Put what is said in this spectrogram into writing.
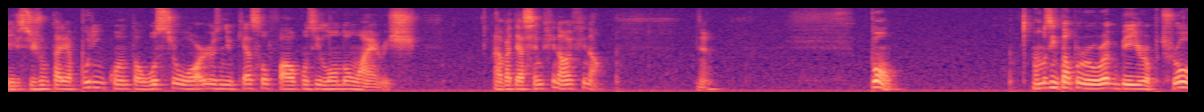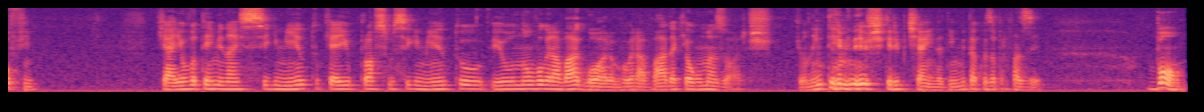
Ele se juntaria por enquanto ao Worcester Warriors, Newcastle Falcons e London Irish. Aí vai ter a semifinal e final. Né? Bom, vamos então para o Rugby Europe Trophy. Que aí eu vou terminar esse segmento, que aí o próximo segmento eu não vou gravar agora, eu vou gravar daqui a algumas horas. Que eu nem terminei o script ainda, tem muita coisa para fazer. Bom,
